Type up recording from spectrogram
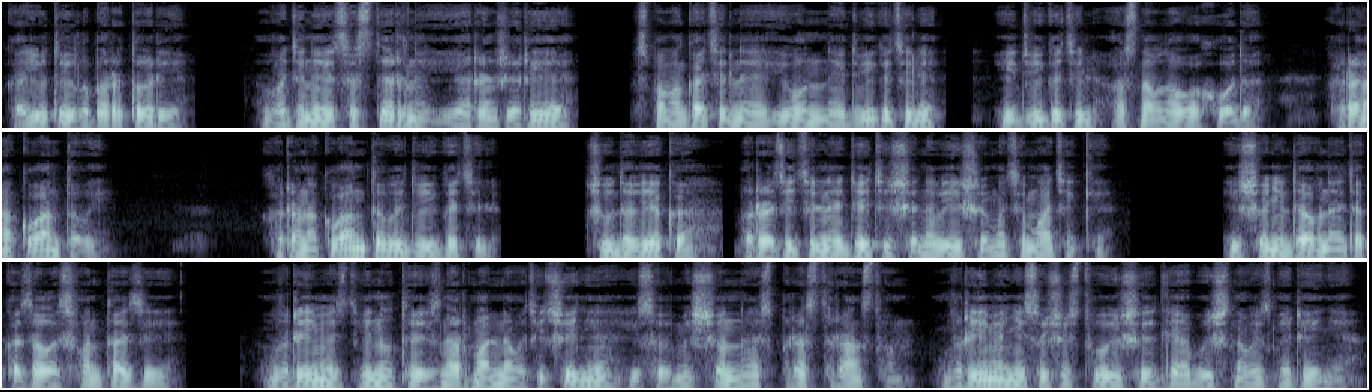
каюты и лаборатории, водяные цистерны и оранжерея, вспомогательные ионные двигатели и двигатель основного хода, хроноквантовый. Хроноквантовый двигатель. Чудо века, поразительное детище новейшей математики. Еще недавно это казалось фантазией. Время, сдвинутое из нормального течения и совмещенное с пространством. Время, не существующее для обычного измерения.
